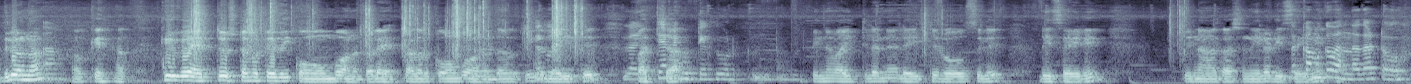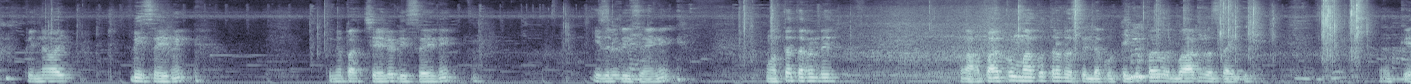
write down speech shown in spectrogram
ഇതിൽ വന്നാ? ഓക്കെ. എനിക്ക് ഏറ്റവും ഇഷ്ടപ്പെട്ടത് ഈ കോംബോ ആണ് കേട്ടോ അല്ലേ? കളർ കോംബോ ആണ്. ലൈറ്റ് പച്ച. പിന്നെ വൈറ്റിൽ തന്നെ ലൈറ്റ് റോസിൽ ഡിസൈന് പിന്നെ ആകാശനീല നീല ഡിസൈന് നമുക്ക് വന്നതാട്ടോ. പിന്നെ വൈറ്റ് ഡിസൈന് പിന്നെ പച്ചയിൽ ഡിസൈന് ഇതിൽ ഡിസൈന്. മൊത്തം എത്ര ഉണ്ട്? പാപ്പാക്കും ഉമ്മാക്കും ഇത്ര ഡ്രസ്സില്ല കുട്ടിക്ക് ഇപ്പൊ ഒരുപാട് ഡ്രസ്സായി ഓക്കെ.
